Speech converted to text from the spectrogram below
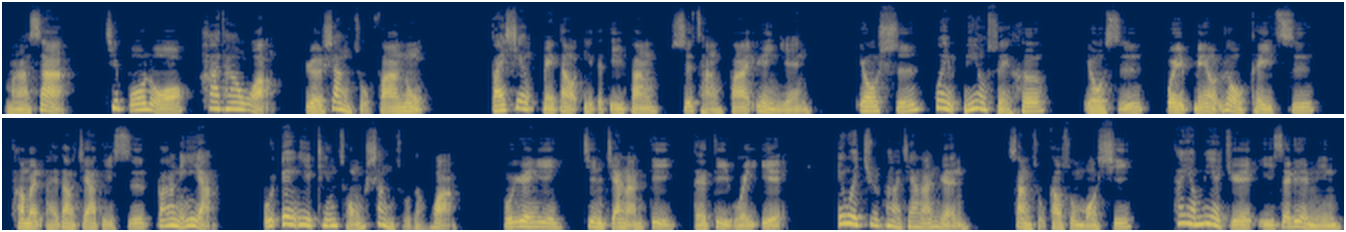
玛萨、基伯罗、哈他瓦惹上主发怒。百姓每到一个地方，时常发怨言，有时为没有水喝，有时为没有肉可以吃。他们来到加底斯巴尼亚。不愿意听从上主的话，不愿意进迦南地得地为业，因为惧怕迦南人。上主告诉摩西，他要灭绝以色列民。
